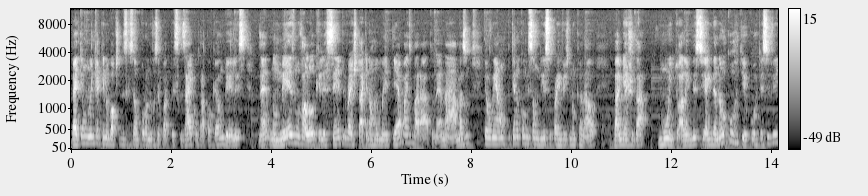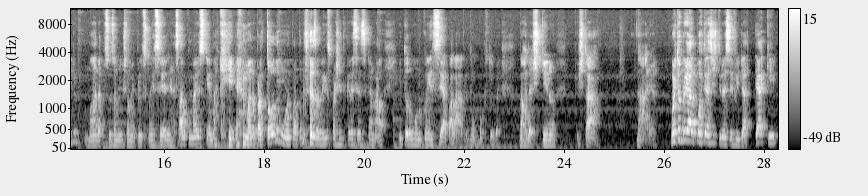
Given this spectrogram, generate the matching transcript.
Vai ter um link aqui no box de descrição por onde você pode pesquisar e comprar qualquer um deles, né, no mesmo valor que ele sempre vai estar, que normalmente é mais barato, né, na Amazon. Eu vou ganhar uma pequena comissão disso para investir no canal, vai me ajudar muito. Além disso, se ainda não curtiu, curte esse vídeo, manda para seus amigos também para eles conhecerem, já sabe como é o esquema aqui, né? Manda para todo mundo, para todos os seus amigos, para a gente crescer esse canal e todo mundo conhecer a palavra de um booktuber nordestino que está na área. Muito obrigado por ter assistido esse vídeo até aqui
